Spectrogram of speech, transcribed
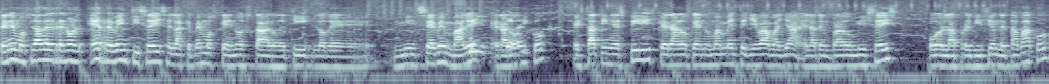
tenemos la del Renault R26 en la que vemos que no está lo de ti, lo de 1007, ¿vale? era lógico. Está Team Spirit, que era lo que normalmente llevaba ya en la temporada 2006 por la prohibición de tabaco.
